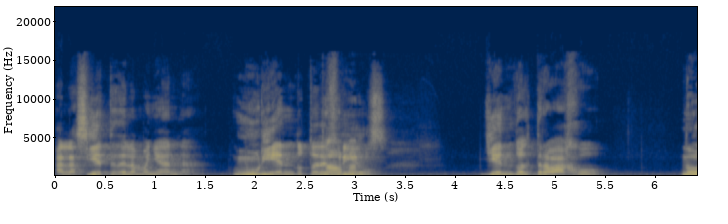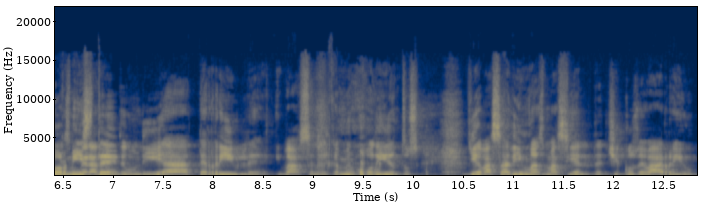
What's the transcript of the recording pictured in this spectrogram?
a las 7 de la mañana, muriéndote de frío, mames. yendo al trabajo, No dormiste. esperándote un día terrible, y vas en el camión jodido. Entonces, llevas a Dimas Maciel de Chicos de Barrio,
